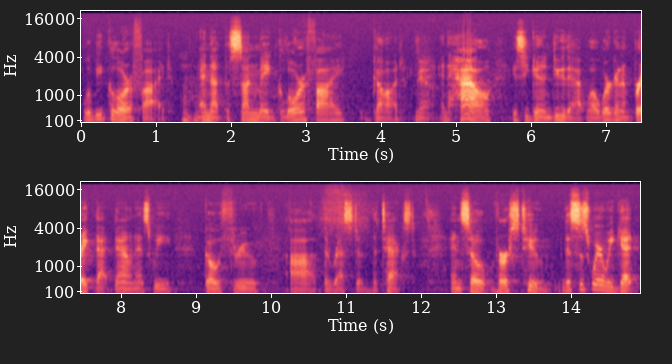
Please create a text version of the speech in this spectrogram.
will be glorified, and that the Son may glorify God. Yeah. And how is he going to do that? Well, we're going to break that down as we go through uh, the rest of the text. And so, verse 2, this is where we get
